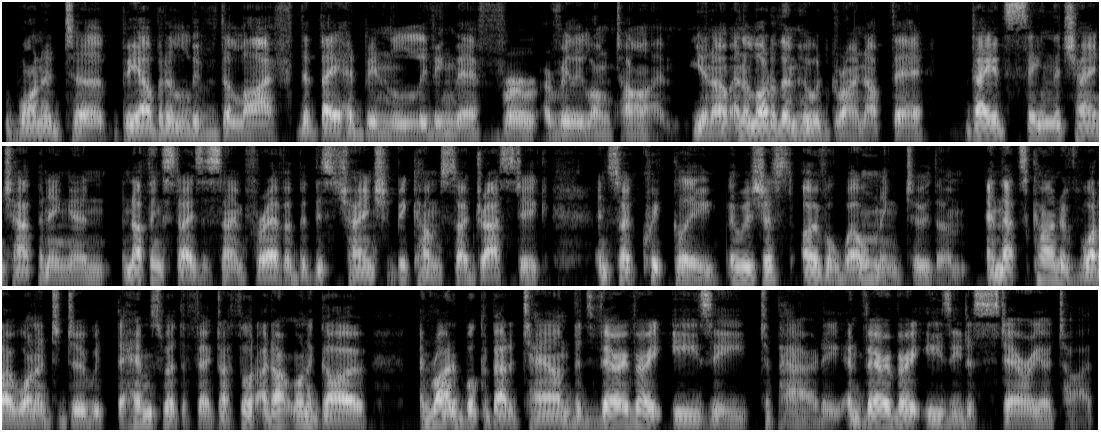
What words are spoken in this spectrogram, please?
wanted to be able to live the life that they had been living there for a really long time, you know, and a lot of them who had grown up there they had seen the change happening and nothing stays the same forever, but this change had become so drastic and so quickly, it was just overwhelming to them. And that's kind of what I wanted to do with the Hemsworth effect. I thought, I don't want to go and write a book about a town that's very, very easy to parody and very, very easy to stereotype.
